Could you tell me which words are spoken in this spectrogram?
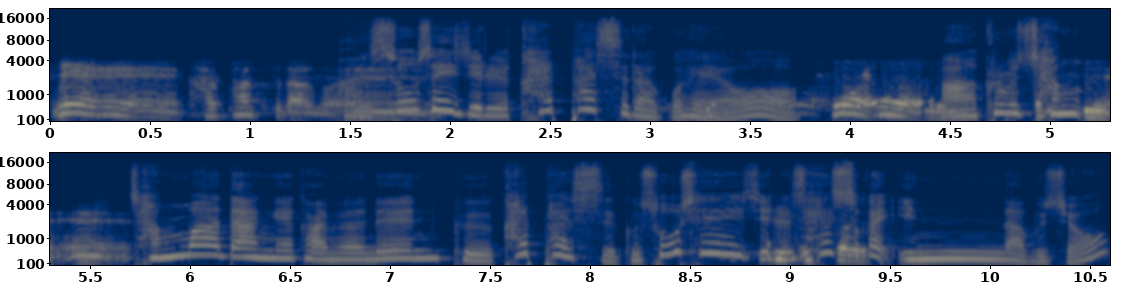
네, 네, 네, 칼파스라고. 아, 네. 소세지를 칼파스라고 해요. 네, 네, 아, 그러면 장 네, 장마당에 가면은 그 칼파스, 그 소세지를 살 수가 있나 보죠?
